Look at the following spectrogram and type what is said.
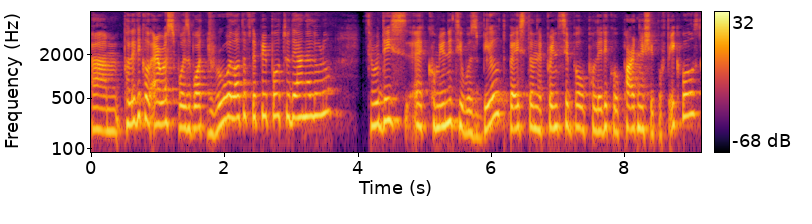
Um, political eros was what drew a lot of the people to the Anna Loulou, through this, a community was built based on a principle political partnership of equals.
